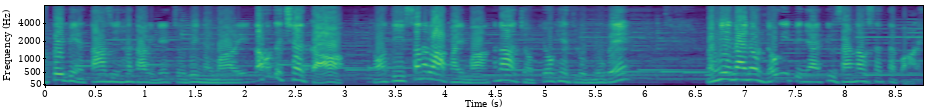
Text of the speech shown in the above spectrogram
အပိတ်ပင်တားစီဟတ်တာတွေနဲ့ကြုံတွေ့နိုင်ပါတယ်နောက်တစ်ချက်ကနော်ဒီဆန်းလာပိုင်းမှာခဏကျွန်တော်ပြောခဲ့သလိုမျိုးပဲ မမြင်နိုင်တော့လောကီပညာပြုစားနောက်ဆက်သက်ပါတယ်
